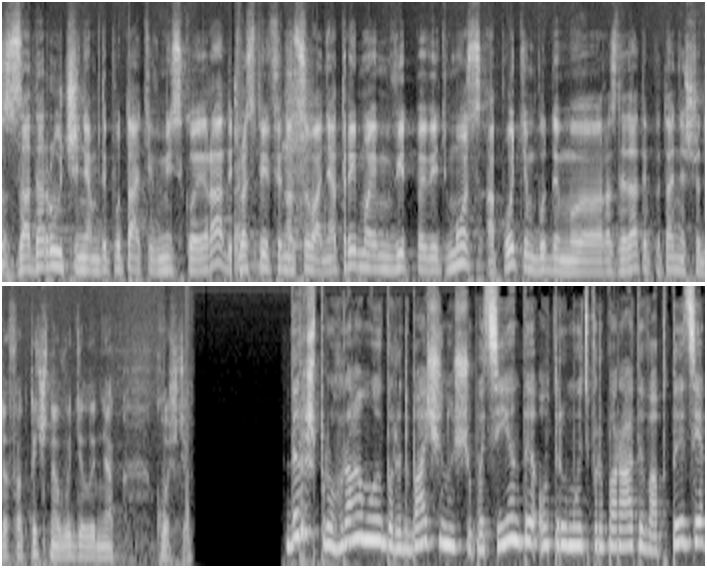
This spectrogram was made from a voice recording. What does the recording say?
за дорученням депутатів міської ради про співфінансування. Отримуємо відповідь МОЗ, а потім будемо розглядати питання щодо фактичного виділення коштів. Держпрограмою передбачено, що пацієнти отримують препарати в аптеці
